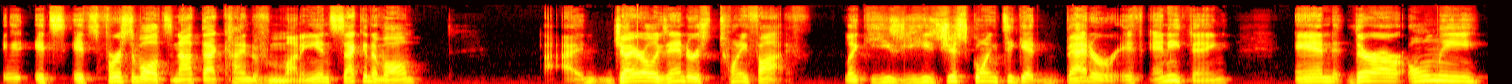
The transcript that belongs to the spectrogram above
It, it's it's first of all, it's not that kind of money, and second of all, I, Jaire Alexander is 25. Like he's he's just going to get better if anything, and there are only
